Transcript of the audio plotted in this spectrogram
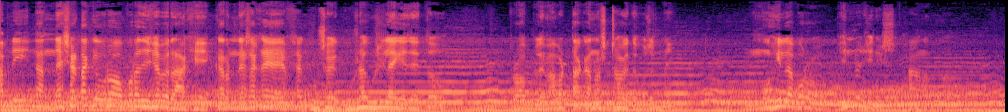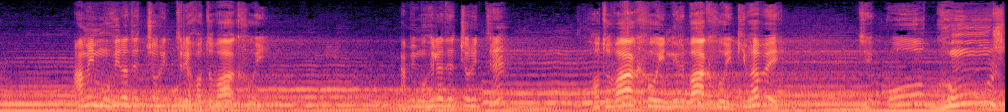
আপনি না, নেশাটাকে ওরা অপরাধ হিসাবে রাখে, কারণ নেশা খায় ঘুষায় ঘুষাঘুষি লাগে যায় তো প্রবলেম আবার টাকা নষ্ট হয় তো, বুঝেন নাই? মহিলা বড় ভিন্ন জিনিস। আমি মহিলাদের চরিত্রে হতবাক হই। আমি মহিলাদের চরিত্রে হতবাক হই, নির্বাক হই, কীভাবে? যে ও ঘুষ,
